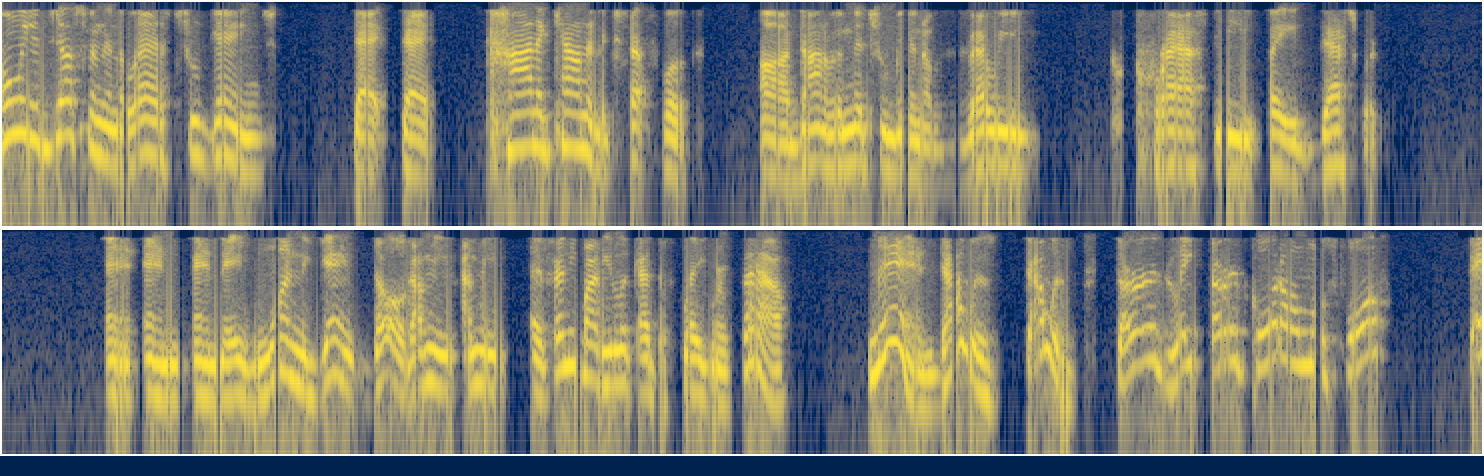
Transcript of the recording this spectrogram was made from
only adjustment in the last two games that that kind of counted, except for uh, Donovan Mitchell being a very crafty, played desperate and and and they won the game. Dog, I mean, I mean, if anybody look at the flagrant foul, man, that was that was third, late third quarter, almost fourth. They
